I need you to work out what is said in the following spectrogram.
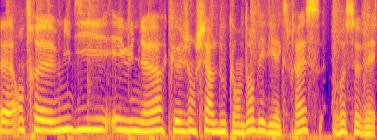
euh, entre midi et une heure, que Jean-Charles Doucan, dans Daily Express, recevait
